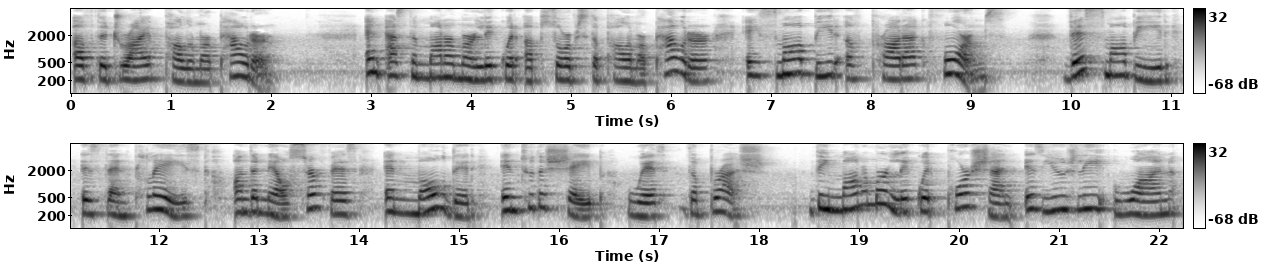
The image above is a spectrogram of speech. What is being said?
of the dry polymer powder. And as the monomer liquid absorbs the polymer powder, a small bead of product forms. This small bead is then placed on the nail surface and molded into the shape with the brush. The monomer liquid portion is usually one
